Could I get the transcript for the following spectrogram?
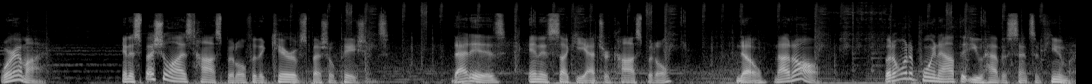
Where am I? In a specialized hospital for the care of special patients. That is, in a psychiatric hospital. No, not all. But I want to point out that you have a sense of humor.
